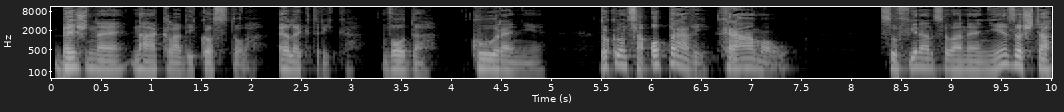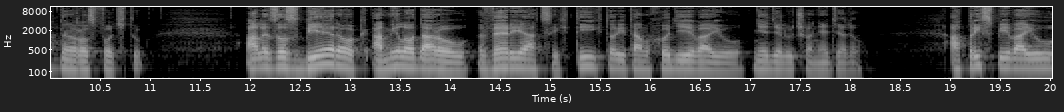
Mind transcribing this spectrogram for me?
bežné náklady kostola, elektrika, voda, kúrenie, dokonca opravy chrámov sú financované nie zo štátneho rozpočtu, ale zo zbierok a milodarov veriacich, tí, ktorí tam chodievajú nedelu čo nedelu. A prispievajú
